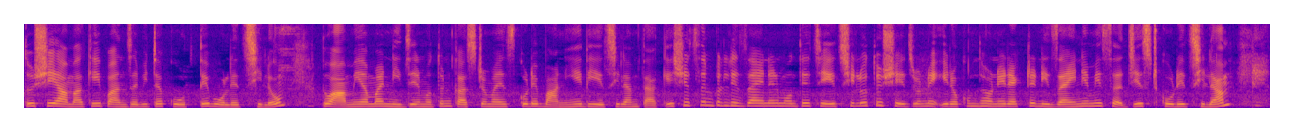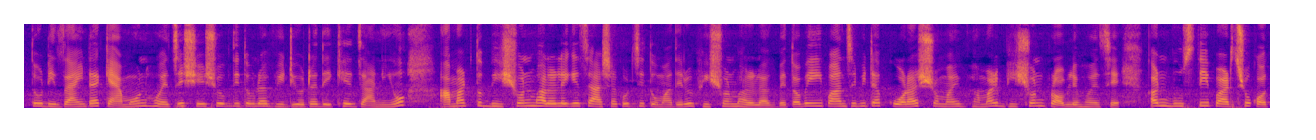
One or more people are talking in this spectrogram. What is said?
তো সে আমাকেই পাঞ্জাবিটা করতে বলেছিল। তো আমি আমার নিজের মতন কাস্টমাইজ করে বানিয়ে দিয়েছিলাম তাকে। সে সিম্পল ডিজাইনের মধ্যে চেয়েছিল, তো সেজন্য এরকম ধরনের একটা ডিজাইন আমি সাজেস্ট করেছিলাম। তো ডিজাইনটা কেমন হয়েছে শেষ অবধি তোমরা ভিডিওটা দেখে জানিও। আমার তো ভীষণ ভালো লেগেছে, আশা করছি তোমাদেরও ভীষণ ভালো লাগবে। তবে এই পাঞ্জাবিটা করার সময় আমার ভীষণ প্রবলেম হয়েছে। কারণ বুঝতেই পারছ কত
